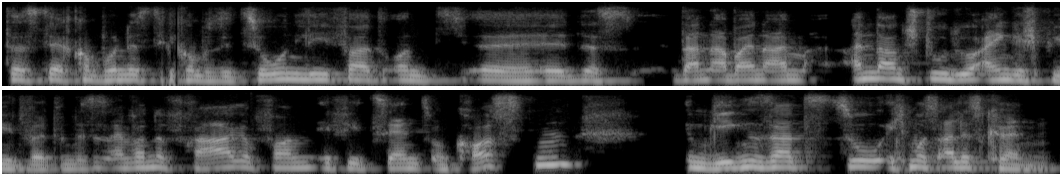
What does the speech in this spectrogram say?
dass der Komponist die Komposition liefert und äh, das dann aber in einem anderen Studio eingespielt wird. Und das ist einfach eine Frage von Effizienz und Kosten im Gegensatz zu, ich muss alles können.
